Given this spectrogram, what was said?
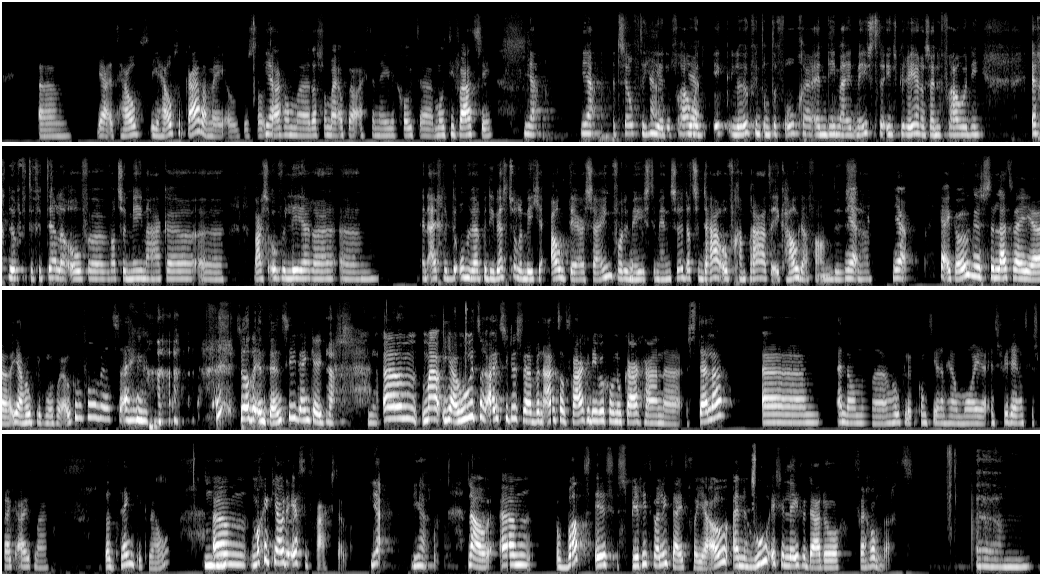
um, ja, het helpt, je helpt elkaar daarmee ook. Dus dat, daarom, uh, dat is voor mij ook wel echt een hele grote motivatie. Ja. Ja, hetzelfde hier. De vrouwen die ik leuk vind om te volgen en die mij het meeste inspireren, zijn de vrouwen die echt durven te vertellen over wat ze meemaken, uh, waar ze over leren. Ehm, en eigenlijk de onderwerpen die best wel een beetje out there zijn voor de meeste mensen, dat ze daarover gaan praten. Ik hou daarvan. Dus, ja. Uh... ja. ja, ik ook. Dus uh, laten wij, ja, hopelijk mogen wij ook een voorbeeld zijn. dat is wel de intentie, denk ik. Ja. Ja. Um, maar ja, hoe het eruit ziet dus, we hebben een aantal vragen die we gewoon elkaar gaan uh, stellen. Um, en dan hopelijk komt hier een heel mooi, inspirerend gesprek uit. Maar dat denk ik wel. Mm -hmm. um, mag ik jou de eerste vraag stellen? Ja, ja. Nou, wat is spiritualiteit voor jou en hoe is je leven daardoor veranderd?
